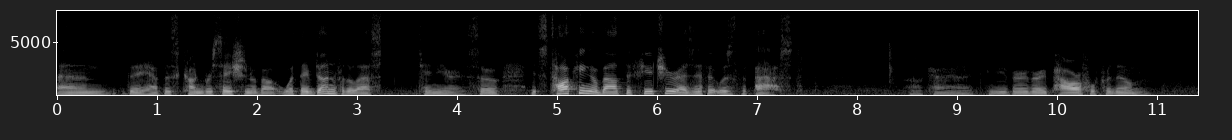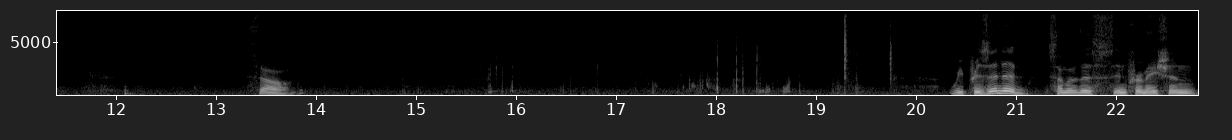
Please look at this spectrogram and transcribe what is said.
And they have this conversation about what they've done for the last 10 years. So it's talking about the future as if it was the past. Okay, and it can be very, very powerful for them. So, we presented some of this information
